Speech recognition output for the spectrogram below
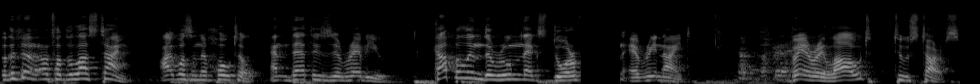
For the, for the last time, I was in a hotel, and that is a review. Couple in the room next door every night. Very loud, two stars.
